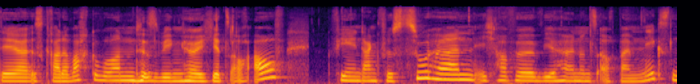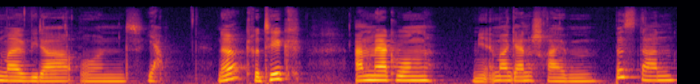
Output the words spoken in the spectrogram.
Der ist gerade wach geworden, deswegen höre ich jetzt auch auf. Vielen Dank fürs Zuhören. Ich hoffe, wir hören uns auch beim nächsten Mal wieder. Und ja, ne, Kritik, Anmerkungen, mir immer gerne schreiben. Bis dann.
